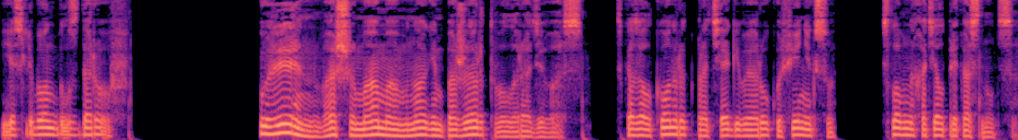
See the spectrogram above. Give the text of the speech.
если бы он был здоров?» «Уверен, ваша мама многим пожертвовала ради вас», — сказал Конрад, протягивая руку Фениксу, словно хотел прикоснуться.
